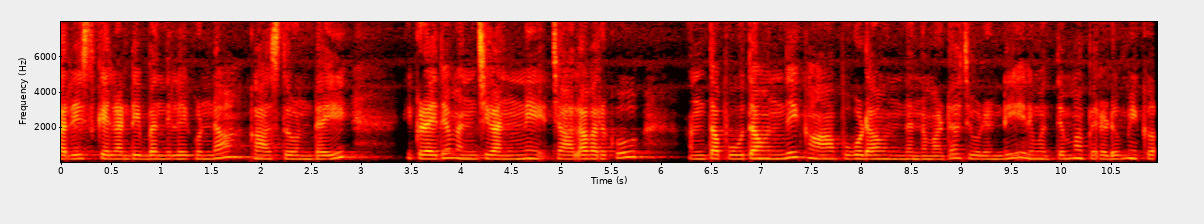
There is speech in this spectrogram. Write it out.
కర్రీస్కి ఎలాంటి ఇబ్బంది లేకుండా కాస్తూ ఉంటాయి. ఇక్కడైతే మంచిగా అన్నీ చాలా వరకు అంత పూత ఉంది కాపు కూడా ఉందన్నమాట. చూడండి ఇది మొత్తం మా పెరడు. మీకు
